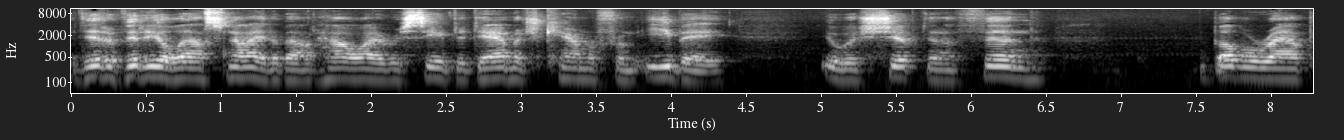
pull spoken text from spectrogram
I did a video last night about how I received a damaged camera from eBay. It was shipped in a thin bubble wrap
